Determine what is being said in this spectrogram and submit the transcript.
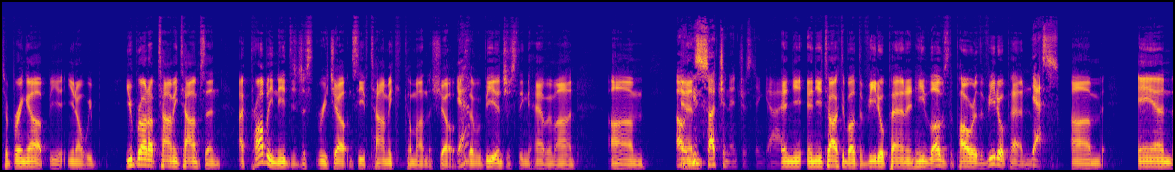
to bring up, you, you know, we you brought up Tommy Thompson. I probably need to just reach out and see if Tommy can come on the show because Yeah. it would be interesting to have him on. Um, Oh, And- he's such an interesting guy. and you, and you talked about the veto pen, and he loves the power of the veto pen. yes. Um, and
